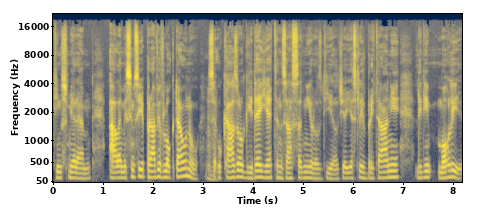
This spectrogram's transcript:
tím směrem, ale myslím si, že právě v lockdownu mm-hmm. se ukázalo, kde je ten zásadní rozdíl, že jestli v Británii lidi mohli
